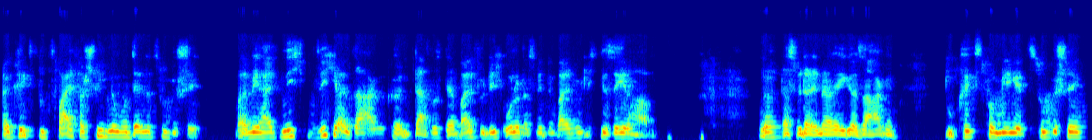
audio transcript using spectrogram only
dann kriegst du zwei verschiedene Modelle zugeschickt. Weil wir halt nicht sicher sagen können, das ist der Ball für dich, ohne dass wir den Ball wirklich gesehen haben. Ne? Dass wir dann in der Regel sagen, du kriegst von mir jetzt zugeschickt.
